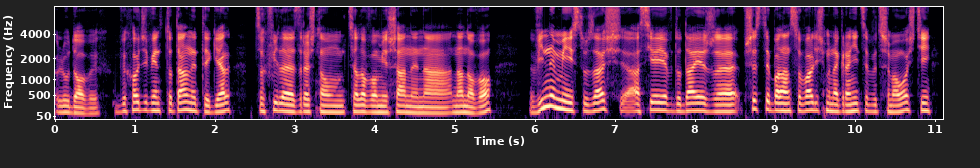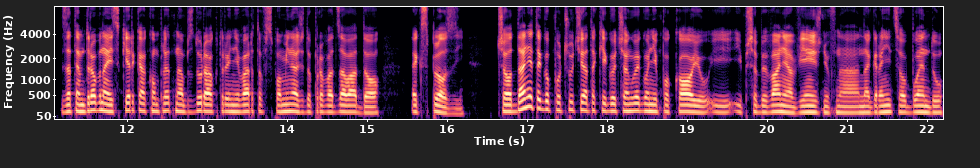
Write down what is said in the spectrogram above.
ludowych. Wychodzi więc totalny tygiel, co chwilę zresztą celowo mieszany na, na nowo. W innym miejscu zaś Asiejew dodaje, że wszyscy balansowaliśmy na granicy wytrzymałości, zatem drobna iskierka, kompletna bzdura, o której nie warto wspominać, doprowadzała do eksplozji. Czy oddanie tego poczucia takiego ciągłego niepokoju i, i przebywania więźniów na, na granicy obłędu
